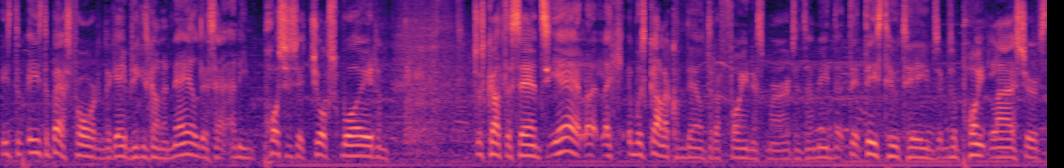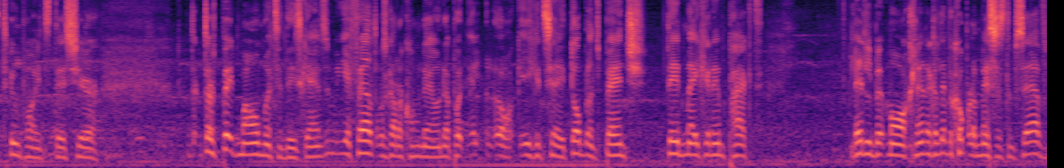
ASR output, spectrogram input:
he's the, he's the best forward in the game. He's going to nail this, and he pushes it just wide and just got the sense, yeah, like, like it was going to come down to the finest margins. I mean, th- th- these two teams, it was a point last year, it's two points this year. There's big moments in these games. I mean, you felt it was going to come down there, but look, you could say Dublin's bench did make an impact. A little bit more clinical. They have a couple of misses themselves.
